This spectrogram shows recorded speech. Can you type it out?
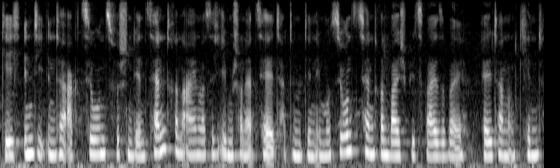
gehe ich in die Interaktion zwischen den Zentren ein, was ich eben schon erzählt hatte mit den Emotionszentren beispielsweise bei Eltern und Kind.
